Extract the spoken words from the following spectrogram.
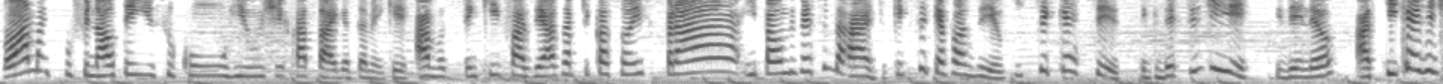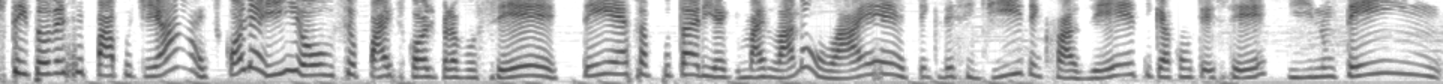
Lá, mas no final tem isso com o Ryuji Kataiga também, que, ah, você tem que fazer as aplicações pra ir pra universidade. O que, que você quer fazer? O que, que você quer ser? Você tem que decidir, entendeu? Aqui que a gente tem todo esse papo de, ah, escolhe aí, ou seu pai escolhe pra você. Tem essa putaria. Mas lá não, lá é, tem que decidir, tem que fazer, tem que acontecer. E não tem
